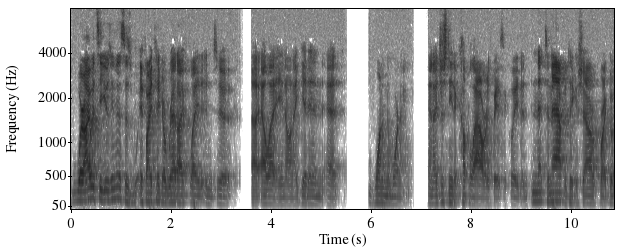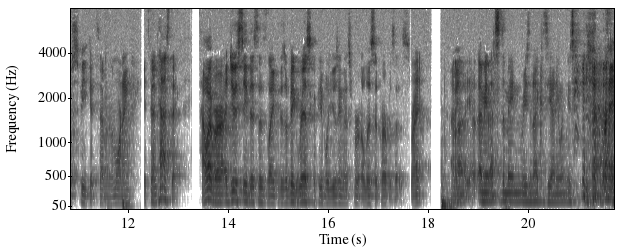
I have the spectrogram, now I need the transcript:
where I would see using this is if I take a red eye flight into uh, LA, you know, and I get in at one in the morning and I just need a couple hours basically to, to nap and take a shower before I go speak at seven in the morning. It's fantastic. However, I do see this as like there's a big risk of people using this for illicit purposes, right? I mean, Uh, yeah, I mean, that's the main reason I could see anyone using it. Yeah, right.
